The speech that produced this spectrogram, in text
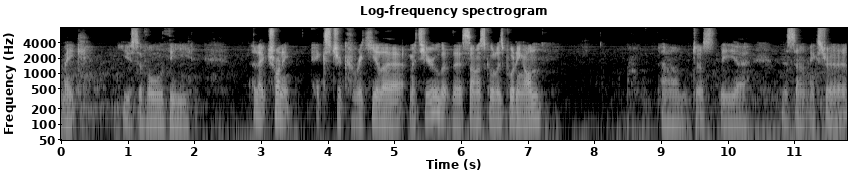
make use of all the electronic extracurricular material that the summer school is putting on. Um, just the uh, there's some extra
